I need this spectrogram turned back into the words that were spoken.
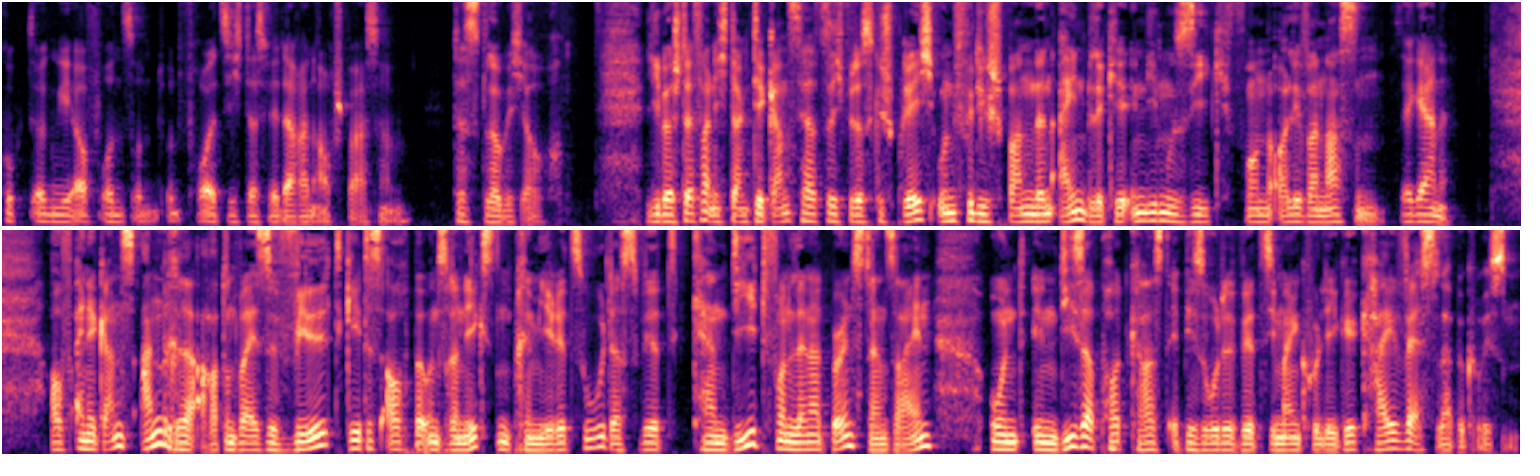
guckt irgendwie auf uns und, und freut sich, dass wir daran auch Spaß haben. Das glaube ich auch. Lieber Stefan, ich danke dir ganz herzlich für das Gespräch und für die spannenden Einblicke in die Musik von Oliver Nassen. Sehr gerne. Auf eine ganz andere Art und Weise wild geht es auch bei unserer nächsten Premiere zu. Das wird Candide von Leonard Bernstein sein. Und in dieser Podcast-Episode wird sie mein Kollege Kai Wessler begrüßen.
